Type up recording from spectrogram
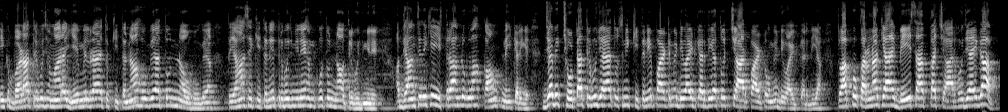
एक बड़ा त्रिभुज हमारा ये मिल रहा है तो कितना हो गया तो नौ हो गया। तो यहाँ से कितने त्रिभुज मिले हमको तो नौ त्रिभुज मिले। अब ध्यान से देखिए, इस तरह हम लोग वहाँ काउंट नहीं करेंगे। जब एक छोटा त्रिभुज आया तो उसने कितने पार्ट में डिवाइड कर दिया? तो चार पार्टों में डिवाइड कर दिया। तो आपको करना क्या है? बेस आपका चार हो जाएगा,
